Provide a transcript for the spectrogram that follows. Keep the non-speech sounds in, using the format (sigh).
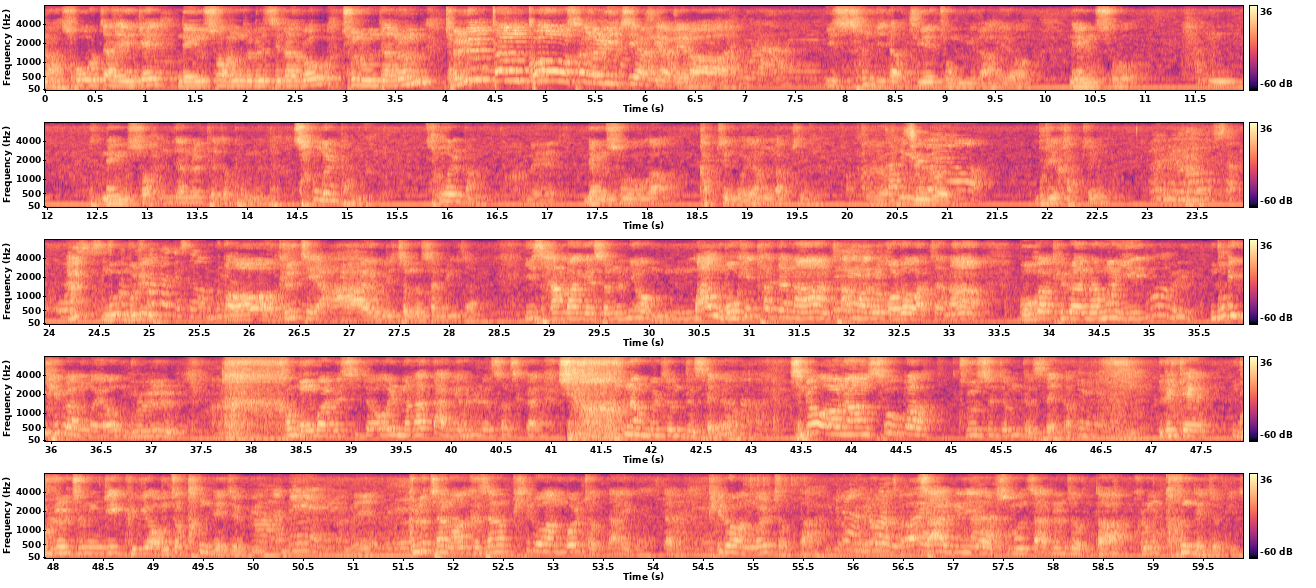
하나 소자에게 냉수 한 그릇이라도 주는 자는 결단코 상을 잊지 아니하리라. 이 선지자 주의 종이라 하여 냉수 한 냉수 한 잔을 대접했는데 상을 받는다. 상을 받는다. 아멘. 냉수가 값진 거야, 안 값진 거야? 값진 물이 값져요? 물- 물이- 사막에서 물이 어, 그렇지. 아, 우리 전도사님이잖아. 이 사막에서는요, 막 목이 타잖아. 사막을 걸어왔잖아. 뭐가 필요하냐면 이 물이 필요한 거예요. 물. 아, 목마르시죠? 얼마나 땀이 흘렸었을까요? 시원한 물 좀 드세요. (laughs) 시원한 수박 주스 좀 드세요. 예. 이렇게 물을 주는 게 그게 엄청 큰 대접이에요. 아멘. 아멘. 그렇잖아. 그 사람 필요한 걸 줬다 이거야. 딸, 필요한 걸 줬다. 필요한 거 쌀이 없으면 쌀을 줬다. 그러면 큰 대접이죠.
